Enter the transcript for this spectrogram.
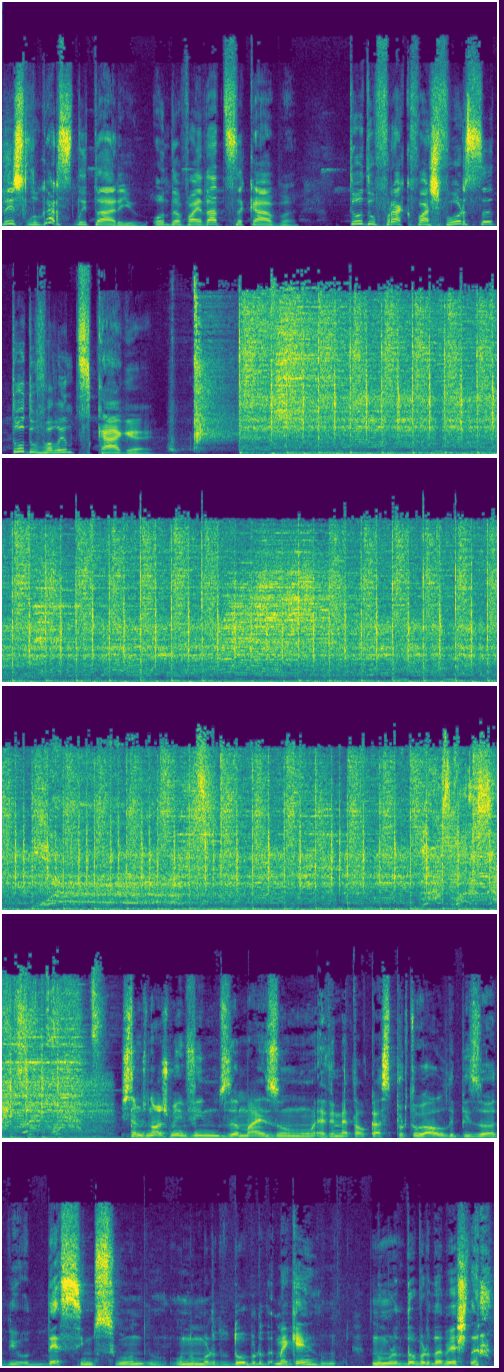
Neste lugar solitário, onde a vaidade se acaba, todo o fraco faz força, todo o valente se caga. Estamos nós bem-vindos a mais um Heavy Metal Cast de Portugal, episódio 12, o número do dobro. De... Como é que é? O número do dobro da besta?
